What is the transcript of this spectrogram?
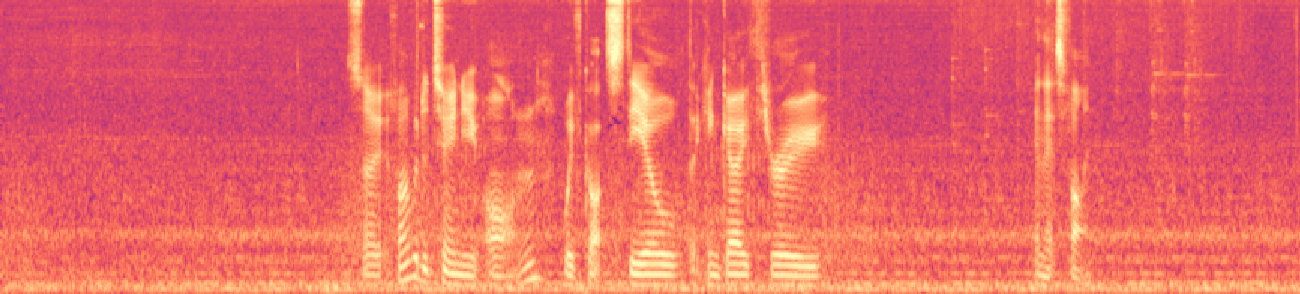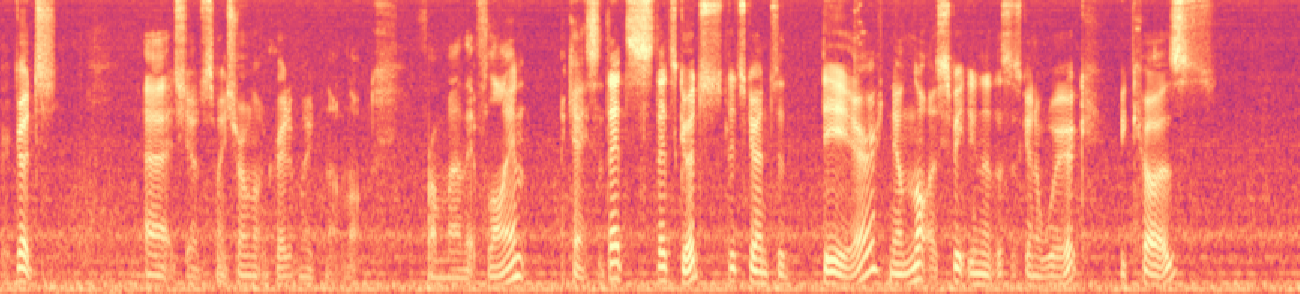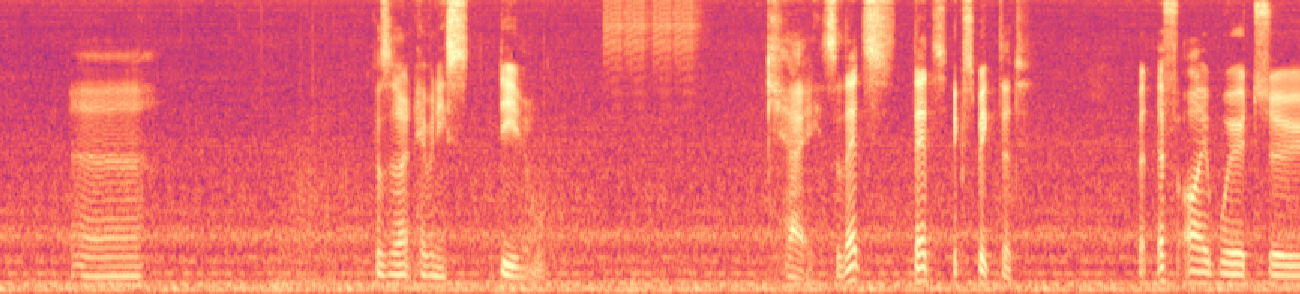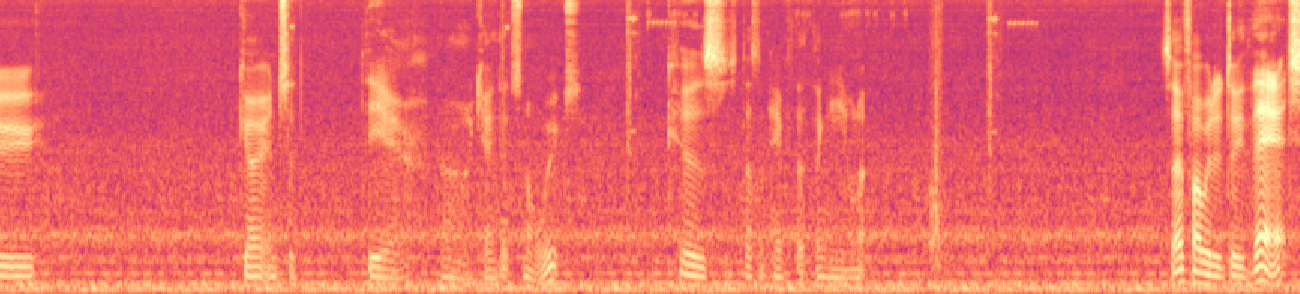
So if I were to turn you on, we've got steel that can go through and that's fine. Very good. Uh, actually, I'll just make sure I'm not in creative mode. No, I'm not. From uh, that flying. Okay, so that's that's good. Let's go into there. Now, I'm not expecting that this is going to work because Uh, because I don't have any steel. Okay, so that's that's expected. But if I were to go into there, oh, okay, that's not worked because it doesn't have the thingy on it. So if I were to do that,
